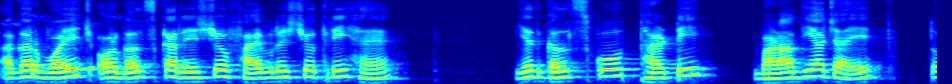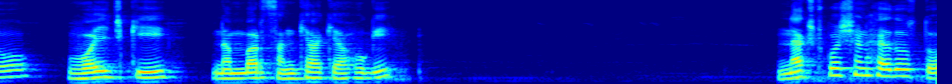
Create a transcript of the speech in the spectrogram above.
अगर बॉयज़ और गर्ल्स का रेशियो फाइव रेशियो थ्री है, यदि गर्ल्स को थर्टी बढ़ा दिया जाए तो बॉयज़ की नंबर संख्या क्या होगी? नेक्स्ट क्वेश्चन है दोस्तों,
